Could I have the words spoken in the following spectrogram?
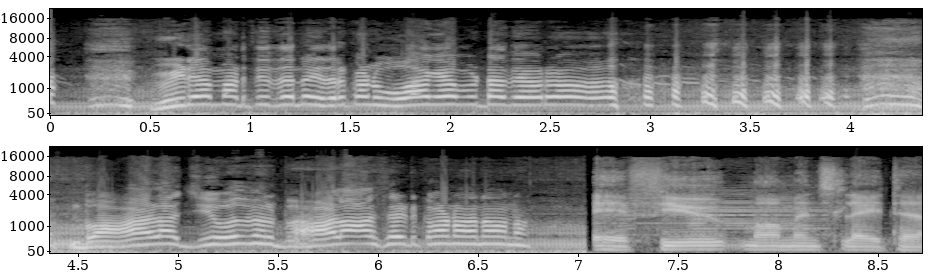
ವಿಡಿಯೋ ಮಾಡ್ತಿದ್ದಾನೆ ಎದ್ರುಕೊಂಡು ಹೋಗೇಬಿಟ್ಟ ದೇವರು. ಭಾಳ ಜೀವದ ಮೇಲೆ ಭಾಳ ಆಸೆ ಇಟ್ಕೊಂಡು ಅವನು. A few moments later.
